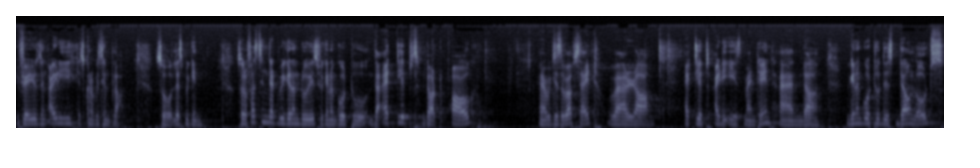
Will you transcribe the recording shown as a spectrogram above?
if you're using IDE it's gonna be simpler. So let's begin. So the first thing that we're gonna do is we're gonna go to the eclipse.org which is the website where uh, Eclipse IDE is maintained and uh, we're gonna go to this downloads.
